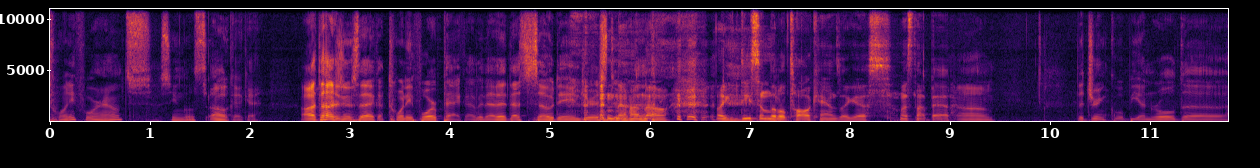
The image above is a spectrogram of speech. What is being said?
24 ounce singles. Oh, okay, okay. I thought I was gonna say like a 24 pack. I mean, that, that's so dangerous. no, that. no, like decent little tall cans, I guess. That's not bad. Um, the drink will be unrolled uh,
